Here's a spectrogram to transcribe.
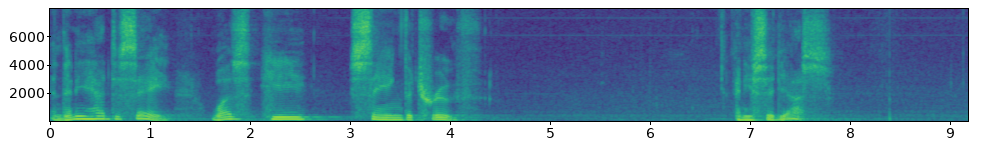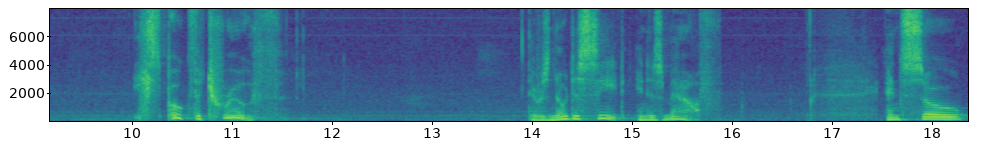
And then he had to say, was he saying the truth? And he said, yes. He spoke the truth. There was no deceit in his mouth. And so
